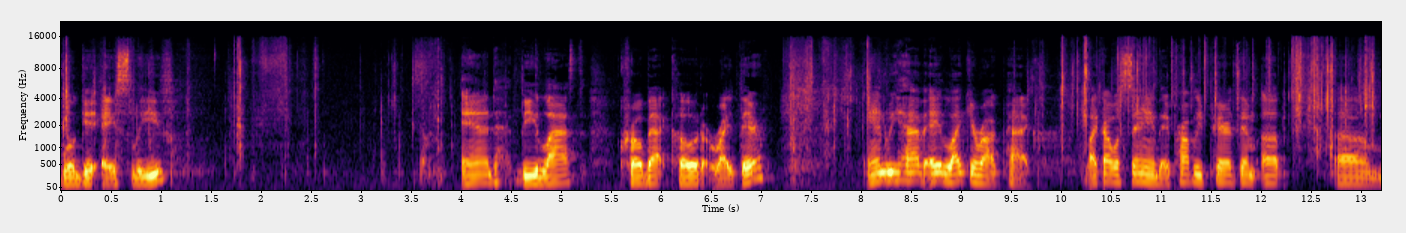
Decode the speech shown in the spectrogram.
we'll get a sleeve. And the last Crobat code right there. And we have a Lycanroc pack. Like I was saying, they probably paired them up um,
